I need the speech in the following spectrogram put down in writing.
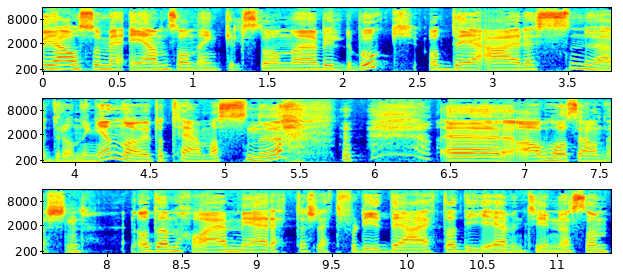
Og jeg er også med én sånn enkeltstående bildebok, og det er 'Snødronningen'. Nå er vi på tema snø, eh, av H.C. Andersen. Og den har jeg med rett og slett fordi det er et av de eventyrene som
